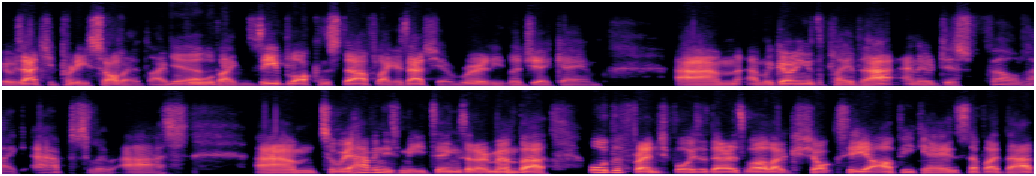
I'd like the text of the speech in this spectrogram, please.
it was actually pretty solid. Like Yeah. with all like Z Block and stuff, like it's actually a really legit game. Um, and we're going in to play that, and it just felt like absolute ass. Um, so we're having these meetings, and I remember all the French boys are there as well, like Shoxy, RPK, and stuff like that.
